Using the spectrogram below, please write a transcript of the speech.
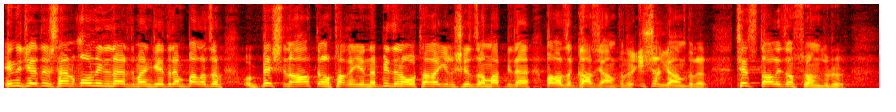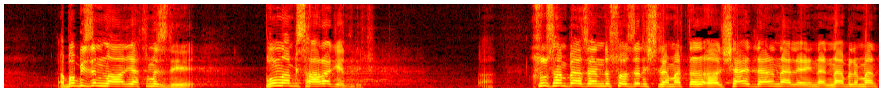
İndi gedirsən 10 illərdir mən gedirəm balaca 5 dənə 6 dənə otağın yerinə bir dənə otağa yığışır cəmaət bir dənə balaca qaz yandırır, işıq yandırır. Tez dalıcan söndürür. Bu bizim nailiyyətimizdir. Bununla biz hara gedirik? Xüsusən bəzən də sözlər işləyirəm, hətta şəhidlərin əleyhinə, nə bilim mən,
